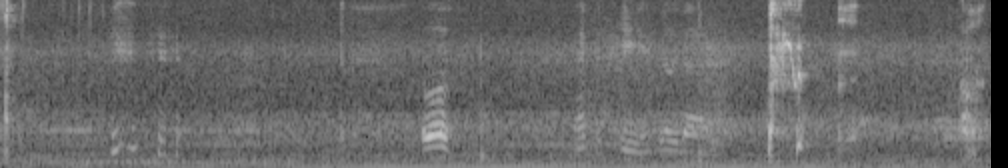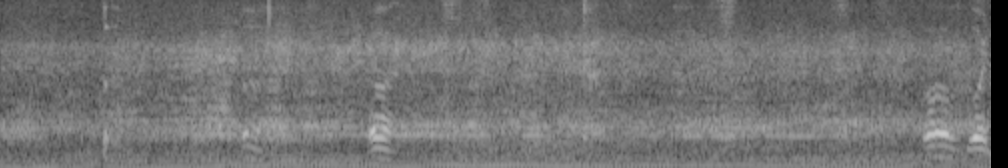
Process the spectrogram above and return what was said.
Oh. I have to pee really bad. Oh. Oh. Oh, uh. Lord.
